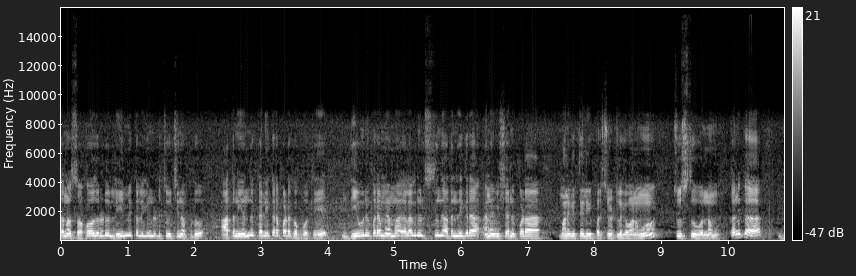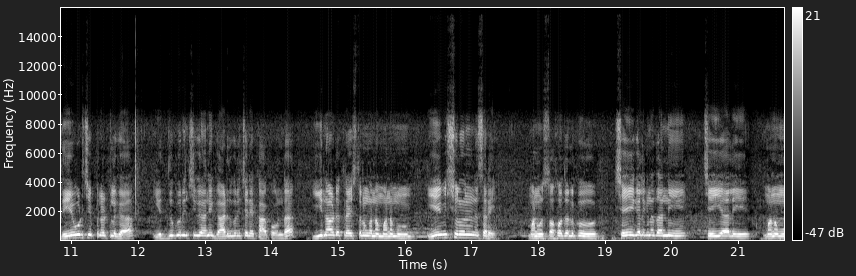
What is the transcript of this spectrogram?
తన సహోదరుడు లేమి కలిగి చూచినప్పుడు అతను ఎందుకు కనికరపడకపోతే దేవుని పరం ఎలా నిలుస్తుంది అతని దగ్గర అనే విషయాన్ని కూడా మనకి తెలియపరిచినట్లుగా మనము చూస్తూ ఉన్నాము. కనుక దేవుడు చెప్పినట్లుగా ఎద్దు గురించి కానీ గాడిద గురించి అనే కాకుండా ఈనాడు క్రైస్తవంగా ఉన్న మనము ఏ విషయంలోనైనా సరే మనం సహోదరులకు చేయగలిగిన దాన్ని చేయాలి. మనము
